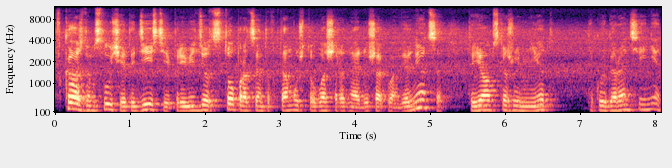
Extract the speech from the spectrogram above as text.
в каждом случае это действие приведет 100% к тому, что ваша родная душа к вам вернется, то я вам скажу, нет, такой гарантии нет.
